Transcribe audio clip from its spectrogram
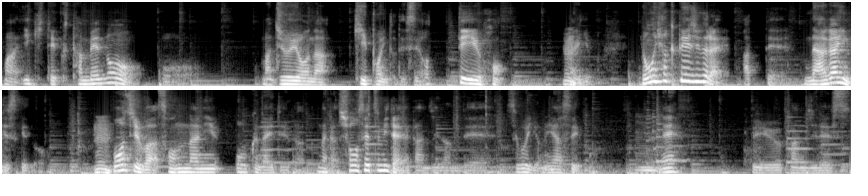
まあ、生きていくためのこう、まあ、重要なキーポイントですよっていう本。うん400ページぐらいあって長いんですけどうん文字はそんなに多くないというかなんか小説みたいな感じなんですごい読みやすい本な。ねという感じです。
